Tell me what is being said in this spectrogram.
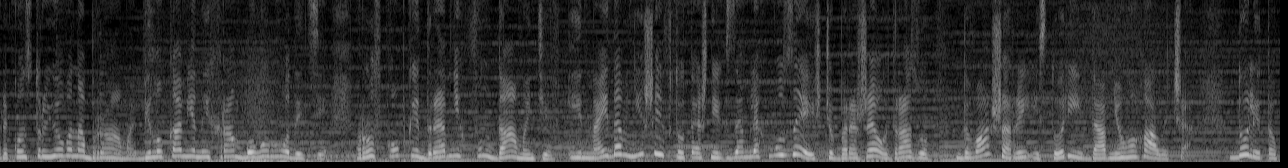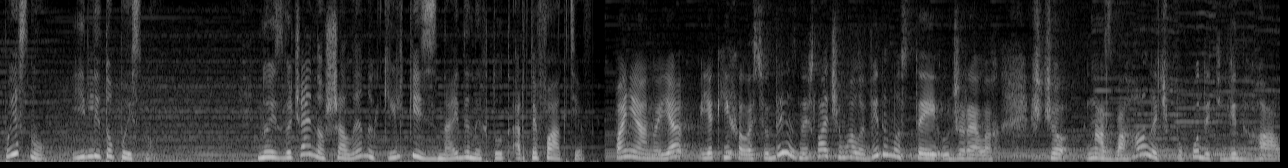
реконструйована брама, білокам'яний храм Богородиці, розкопки древніх фундаментів і найдавніший в тутешніх землях музей, що береже одразу два шари історії давнього Галича долітописну і літописну. Ну і звичайно, шалену кількість знайдених тут артефактів. Пані Анно, я як їхала сюди, знайшла чимало відомостей у джерелах, що назва Галич походить від Гал.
